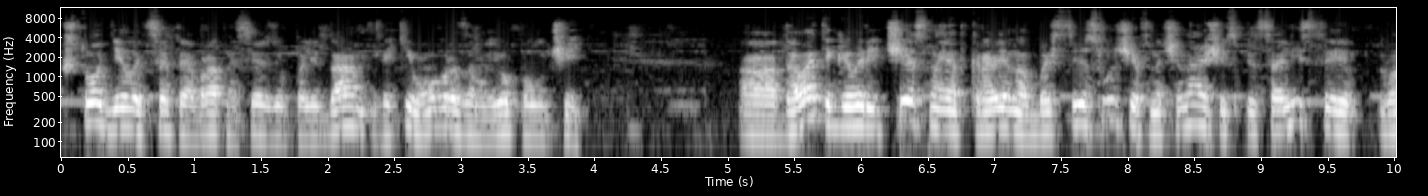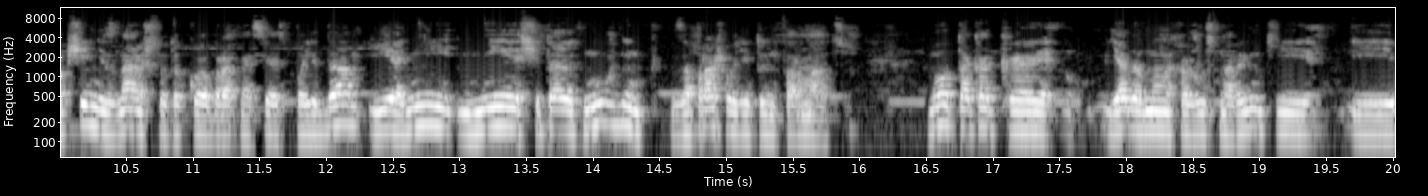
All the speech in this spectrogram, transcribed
что делать с этой обратной связью по лидам и каким образом ее получить? А, давайте говорить честно и откровенно. В большинстве случаев начинающие специалисты вообще не знают, что такое обратная связь по лидам, и они не считают нужным запрашивать эту информацию. Но так как э, я давно нахожусь на рынке, и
